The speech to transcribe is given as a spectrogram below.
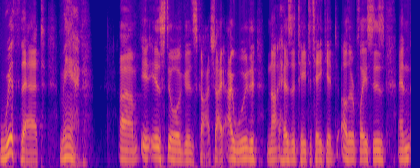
with that, man, um, it is still a good scotch. I, I would not hesitate to take it other places. And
